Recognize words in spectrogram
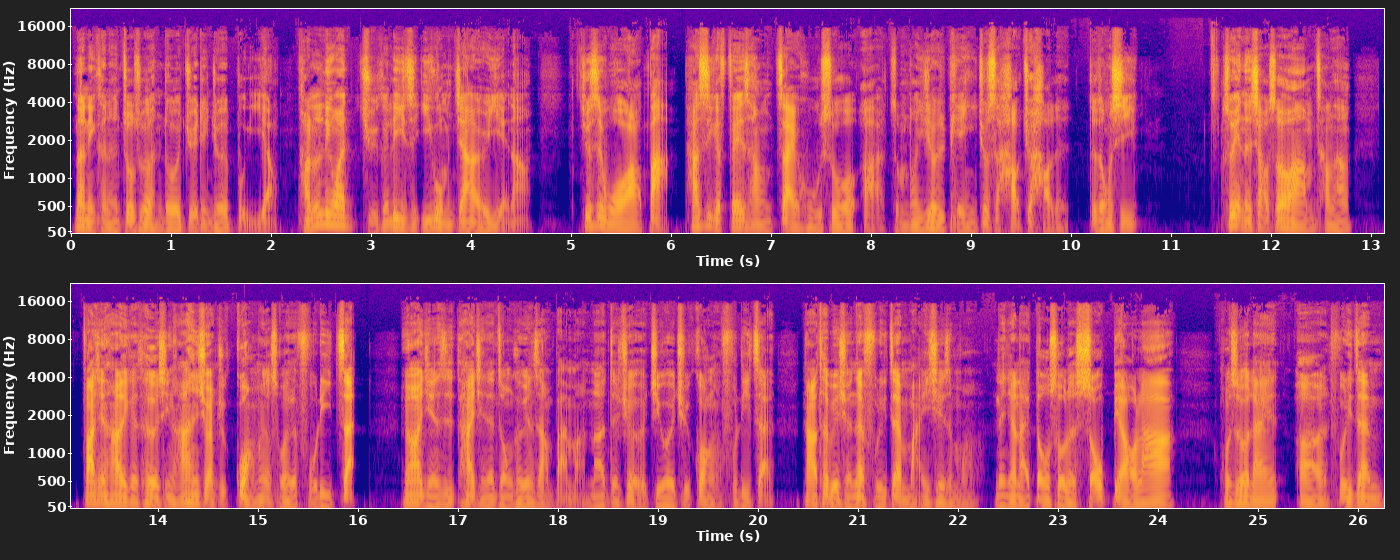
那你可能做出了很多的决定就会不一样。好，那另外举个例子，以我们家而言啊，就是我爸他是一个非常在乎说啊，什么东西就是便宜就是好就好的的东西。所以呢，小时候啊，我们常常发现他的一个特性，他很喜欢去逛那个所谓的福利站。因为他以前是他以前在中科院上班嘛，那这就有机会去逛福利站。然后特别喜欢在福利站买一些什么人家来兜售的手表啦，或者说来呃福利站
